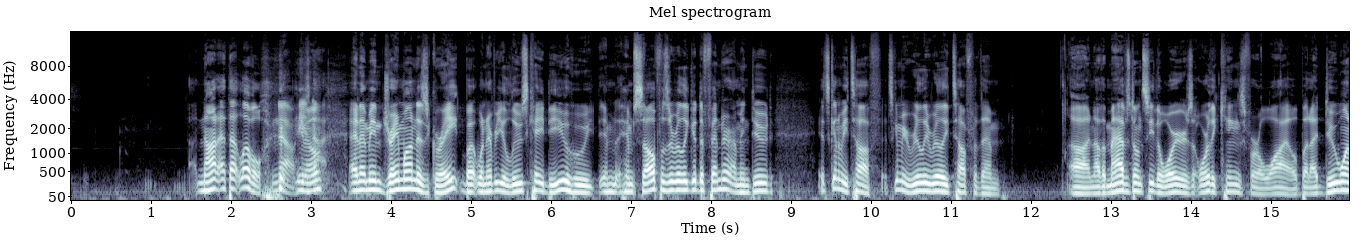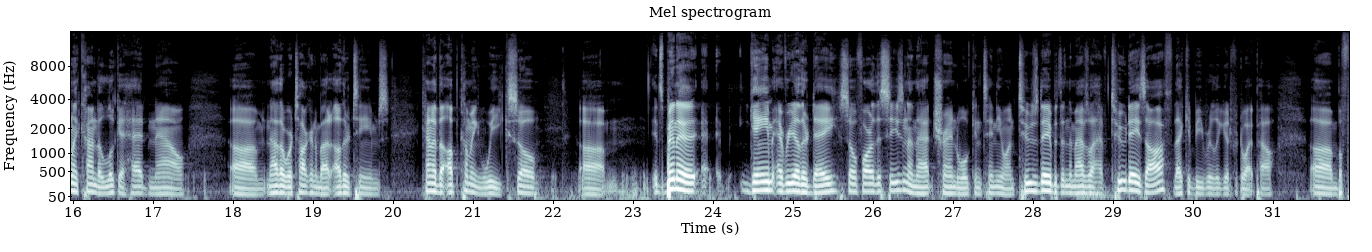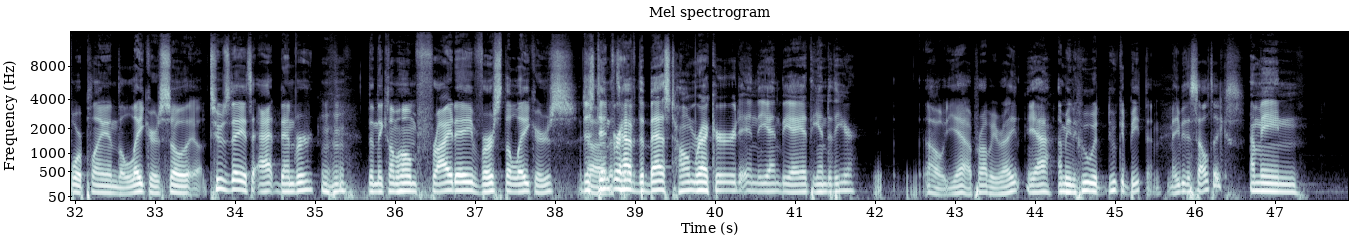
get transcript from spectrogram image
not at that level. No, you know. not. And I mean, Draymond is great, but whenever you lose KD, who himself was a really good defender, I mean, dude, it's gonna be tough. It's gonna be really, really tough for them. Uh, now the Mavs don't see the Warriors or the Kings for a while, but I do want to kind of look ahead now. Um, now that we're talking about other teams, kind of the upcoming week. So um, it's been a game every other day so far this season, and that trend will continue on Tuesday. But then the Mavs will have two days off. That could be really good for Dwight Powell um, before playing the Lakers. So uh, Tuesday it's at Denver. Mm-hmm. Then they come home Friday versus the Lakers. Does Uh, Denver have the best home record in the NBA at the end of the year? Oh yeah, probably right. Yeah. I mean, who would who could beat them? Maybe the Celtics. I mean,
